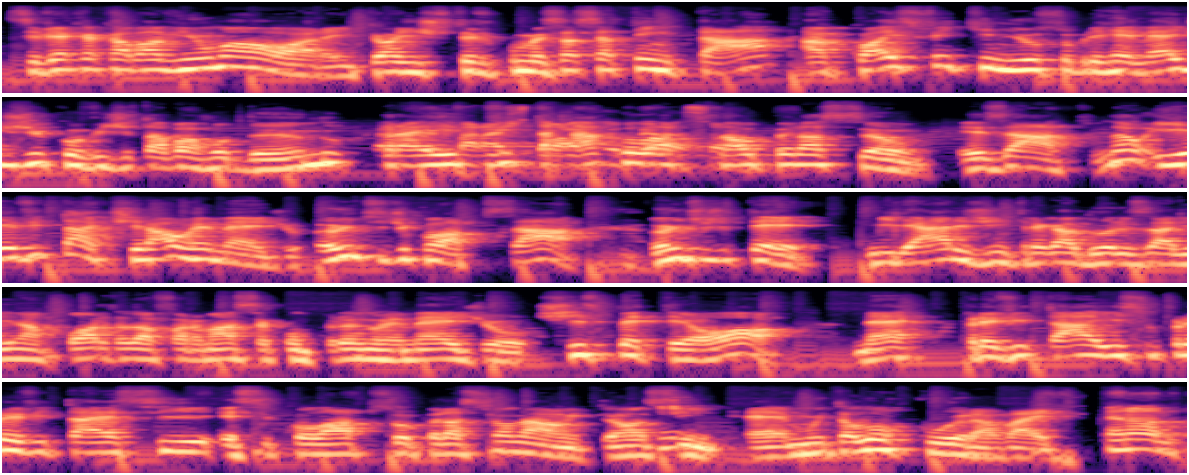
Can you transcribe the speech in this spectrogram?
se via que acabava em uma hora. Então a gente teve que começar a se atentar a quais fake news sobre remédios de Covid estava rodando para evitar colapsar a operação. Exato. Não, e evitar, tirar o remédio antes de colapsar, antes de ter milhares de entregadores ali na porta da farmácia comprando remédio XPTO, né? Para evitar isso, para evitar esse, esse colapso operacional. Então, assim, e... é muita loucura, vai. Fernando,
